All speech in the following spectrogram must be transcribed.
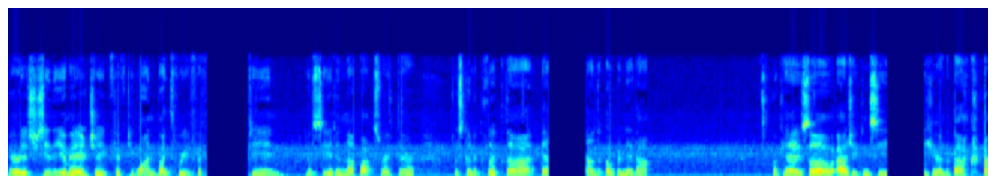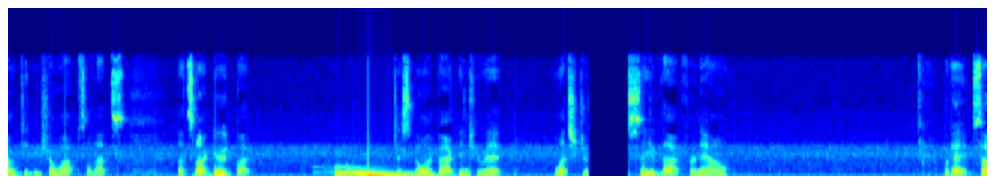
There it is. You see the image, 851 by 315. You'll see it in that box right there. Just going to click that and open it up. Okay, so as you can see here, the background didn't show up, so that's that's not good, but just going back into it, let's just save that for now. Okay, so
